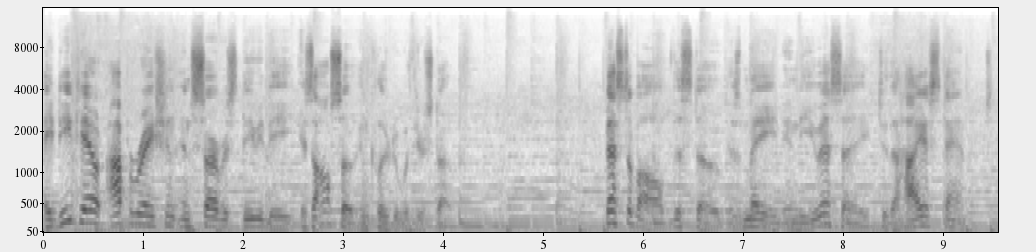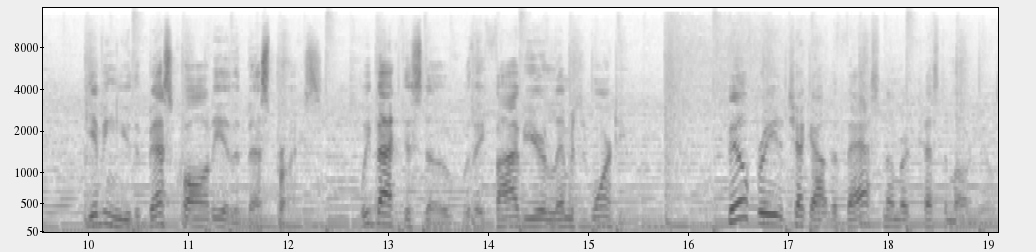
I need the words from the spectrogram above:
A detailed operation and service DVD is also included with your stove. Best of all, this stove is made in the USA to the highest standards, giving you the best quality at the best price. We back this stove with a five-year limited warranty. Feel free to check out the vast number of testimonials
